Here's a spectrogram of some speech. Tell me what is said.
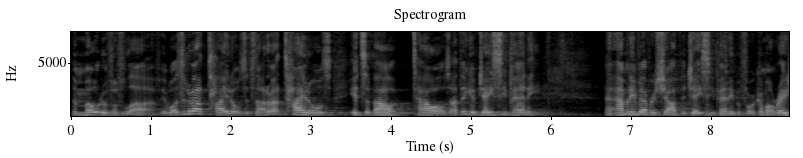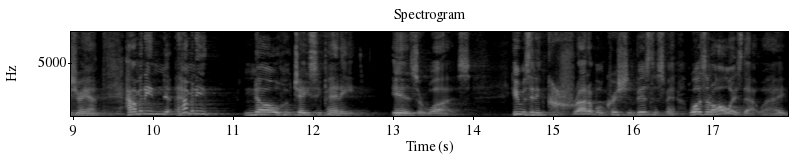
the motive of love. It wasn't about titles. It's not about titles. It's about towels. I think of J.C. Penney. How many have ever shopped at J.C. Penney before? Come on, raise your hand. How many, how many know who J.C. Penney is or was? He was an incredible Christian businessman. Wasn't always that way.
